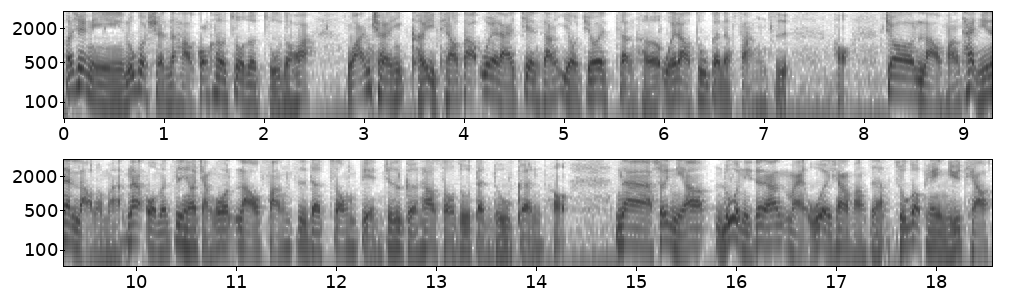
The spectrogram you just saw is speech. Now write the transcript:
而且你如果选得好，功课做得足的话，完全可以挑到未来建商有机会整合围绕杜根的房子。哦，就老房，它已经在老了嘛。那我们之前有讲过，老房子的终点就是隔套收租等都更。哦，那所以你要，如果你真的要买无尾巷的房子，足够便宜，你去挑，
